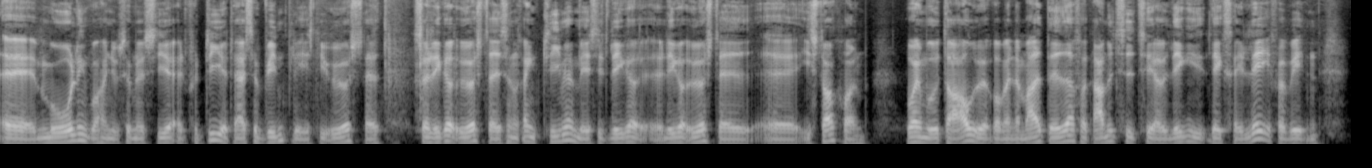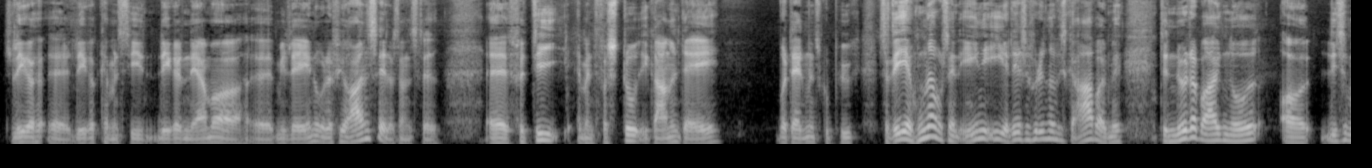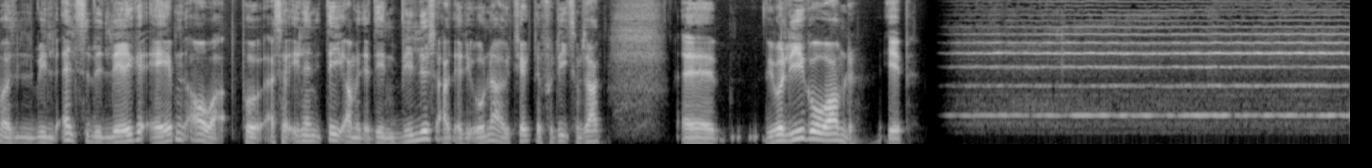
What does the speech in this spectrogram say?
øh, måling, hvor han jo simpelthen siger, at fordi at der er så vindblæst i Ørestad, så ligger Ørestad, sådan rent klimamæssigt, ligger, øh, ligger Ørestad øh, i Stockholm. Hvorimod Dragør, hvor man er meget bedre fra gammel tid til at ligge, lægge sig i læ for vinden, ligger, øh, ligger, kan man sige, ligger nærmere øh, Milano eller Firenze eller sådan et sted. Øh, fordi at man forstod i gamle dage, hvordan man skulle bygge. Så det er jeg 100% enig i, og det er selvfølgelig noget, vi skal arbejde med. Det nytter bare ikke noget at, ligesom at vil, altid vil lægge aben over på altså en eller anden idé om, at det er en viljesagt af de onde arkitekter, fordi som sagt, øh, vi var lige gode om det, Jep.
